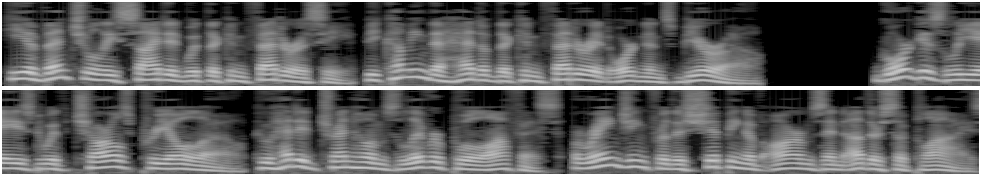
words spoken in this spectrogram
He eventually sided with the Confederacy, becoming the head of the Confederate Ordnance Bureau. Gorgas liaised with Charles Prioleau, who headed Trenholm's Liverpool office, arranging for the shipping of arms and other supplies.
